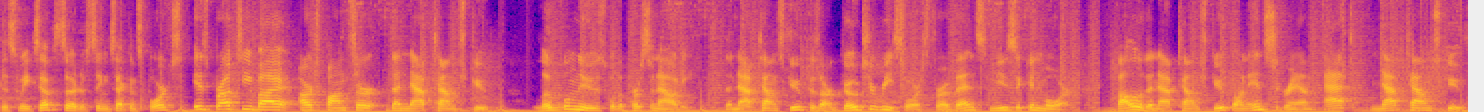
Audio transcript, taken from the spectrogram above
This week's episode of Sing Second Sports is brought to you by our sponsor, the Naptown Scoop. Local news with a personality. The Naptown Scoop is our go to resource for events, music, and more. Follow the Naptown Scoop on Instagram at Naptown Scoop.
